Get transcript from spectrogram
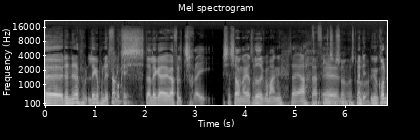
Øh, den netop ligger på Netflix. okay. Der ligger i hvert fald tre sæsoner. Jeg ved ikke, hvor mange der er. Der er fire sæsoner, står men, det, men, grund,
